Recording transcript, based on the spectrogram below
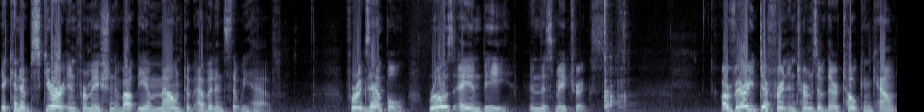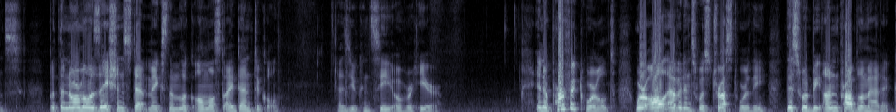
It can obscure information about the amount of evidence that we have. For example, rows A and B in this matrix are very different in terms of their token counts, but the normalization step makes them look almost identical, as you can see over here. In a perfect world, where all evidence was trustworthy, this would be unproblematic.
